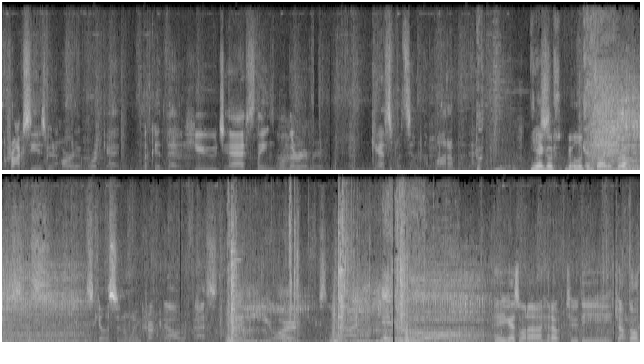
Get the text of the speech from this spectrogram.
Croxy has been hard at work at. Look at that huge ass thing on the river. Guess what's on the bottom of that? Yeah, go go look inside it, bro. Let's kill this annoying crocodile real fast. You are fixing to die. Hey, you guys want to head out to the jungle?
